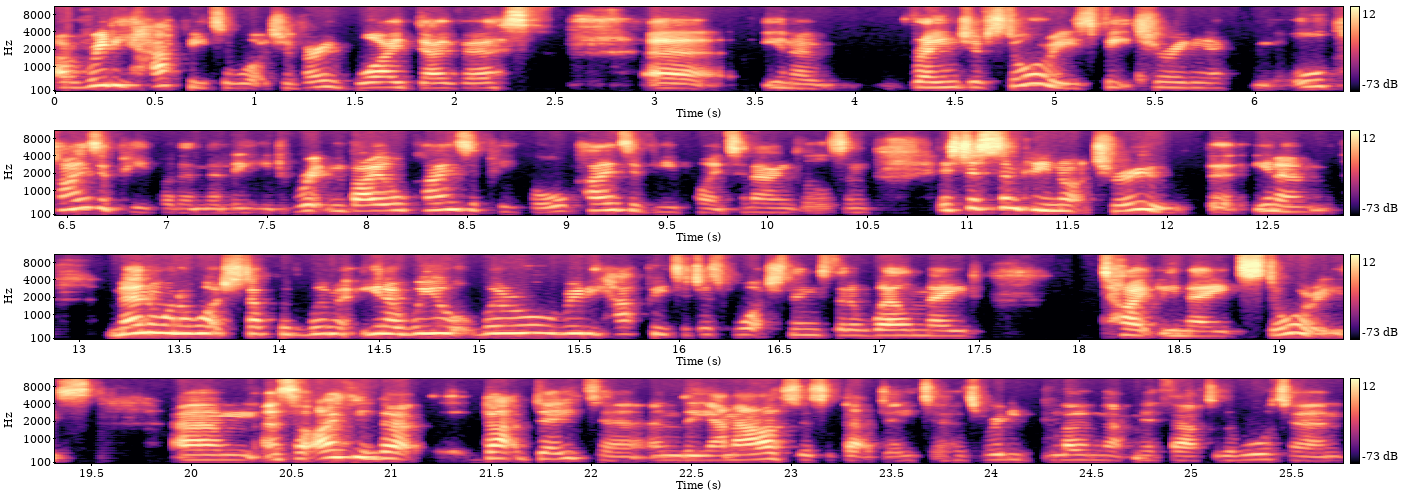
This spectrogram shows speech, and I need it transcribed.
are really happy to watch a very wide, diverse, uh, you know, range of stories featuring all kinds of people in the lead, written by all kinds of people, all kinds of viewpoints and angles. And it's just simply not true that, you know, men want to watch stuff with women. You know, we, we're all really happy to just watch things that are well made, tightly made stories. Um, and so I think that that data and the analysis of that data has really blown that myth out of the water and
